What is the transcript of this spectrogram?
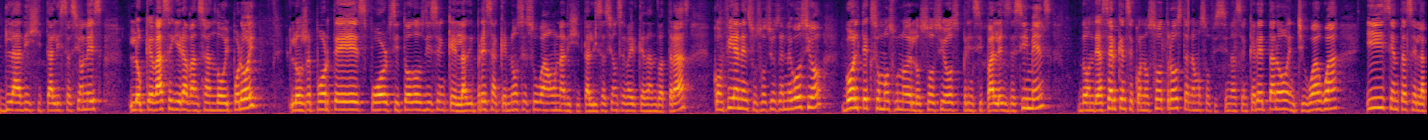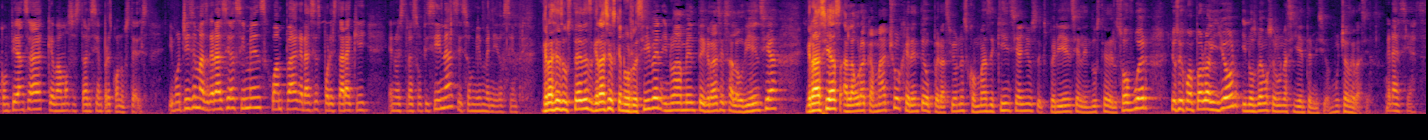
la digitalización es lo que va a seguir avanzando hoy por hoy. Los reportes, Forbes y todos dicen que la empresa que no se suba a una digitalización se va a ir quedando atrás. Confíen en sus socios de negocio. Goltec somos uno de los socios principales de Siemens, donde acérquense con nosotros. Tenemos oficinas en Querétaro, en Chihuahua y siéntase la confianza que vamos a estar siempre con ustedes. Y muchísimas gracias, Siemens, Juanpa, gracias por estar aquí en nuestras oficinas y son bienvenidos siempre. Gracias a ustedes, gracias que nos reciben y nuevamente gracias a la audiencia. Gracias a Laura Camacho, gerente de operaciones con más de 15 años de experiencia en la industria del software. Yo soy Juan Pablo Aguillón y nos vemos en una siguiente emisión. Muchas gracias. Gracias.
